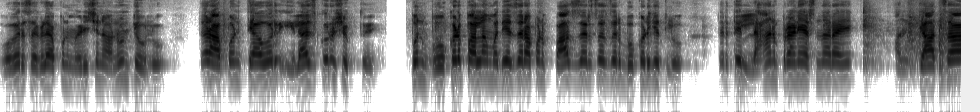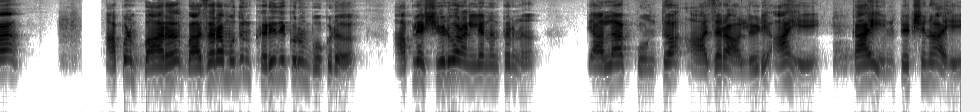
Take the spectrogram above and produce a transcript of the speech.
वगैरे सगळे आपण मेडिसिन आणून ठेवलो तर आपण त्यावर इलाज करू शकतोय. पण बोकड पालामध्ये जर आपण पाच हजारचा जर बोकड घेतलो तर ते लहान प्राणी असणार आहे. आणि त्याचा आपण बारा बाजारामधून खरेदी करून बोकडं आपल्या शेडवर आणल्यानंतरनं त्याला कोणतं आजार ऑलरेडी आहे काय इन्फेक्शन आहे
